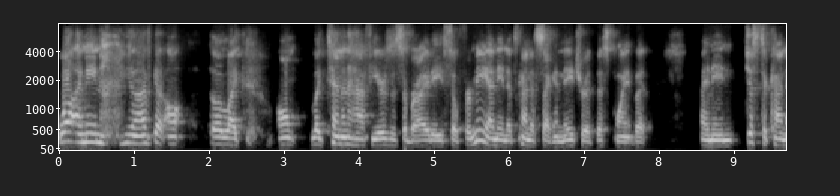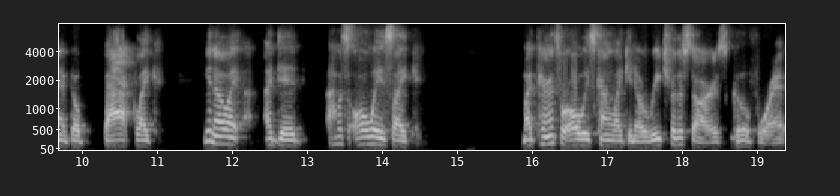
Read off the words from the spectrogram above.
Well, I mean, you know, I've got all, uh, like um, like 10 and a half years of sobriety. So for me, I mean, it's kind of second nature at this point. But I mean, just to kind of go back, like, you know, I I did. I was always like, my parents were always kind of like, you know, reach for the stars, go for it,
